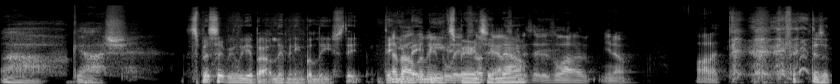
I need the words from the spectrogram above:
Oh, gosh. Specifically about limiting beliefs that, that about you may be experiencing okay, now. Say, there's a lot of, you know, a lot of, there's a,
